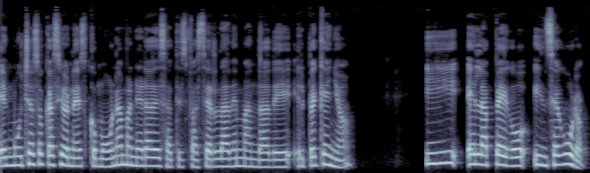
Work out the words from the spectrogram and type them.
en muchas ocasiones como una manera de satisfacer la demanda del pequeño, y el apego inseguro,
